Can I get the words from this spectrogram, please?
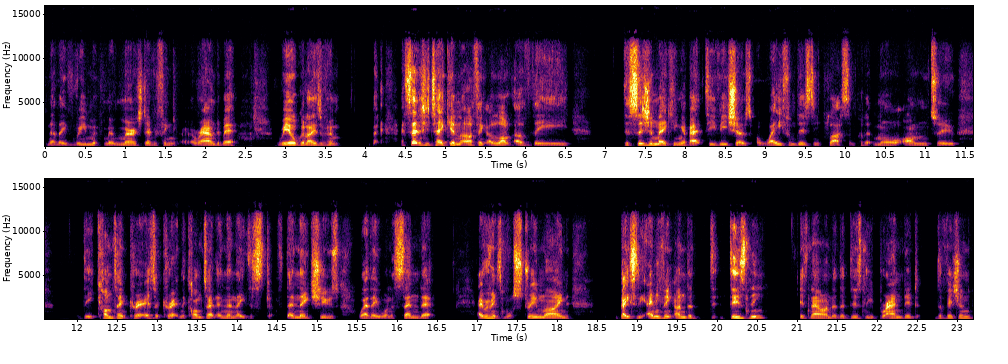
You know, they've re- merged everything around a bit, reorganized him, essentially taken, I think, a lot of the decision making about TV shows away from Disney Plus and put it more onto the content creators are creating the content, and then they just then they choose where they want to send it. Everything's more streamlined. Basically, anything under D- Disney is now under the Disney branded division,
